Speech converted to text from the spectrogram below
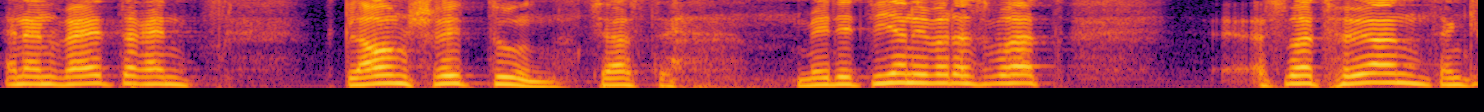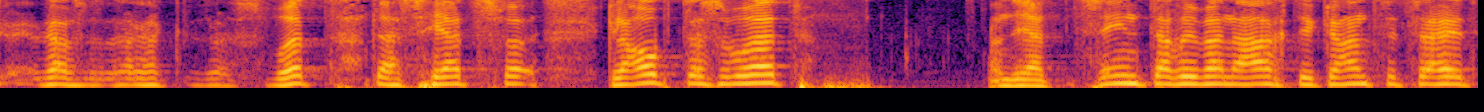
einen weiteren Glaubensschritt tun. Zuerst meditieren über das Wort, das Wort hören, das Wort, das Herz glaubt das Wort und er sinnt darüber nach die ganze Zeit,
